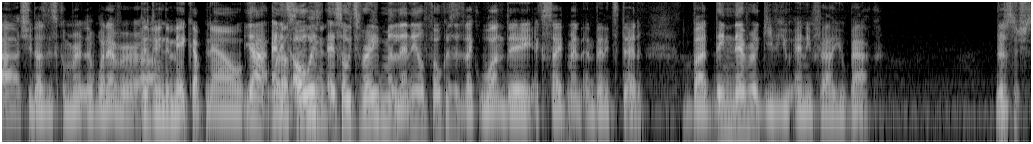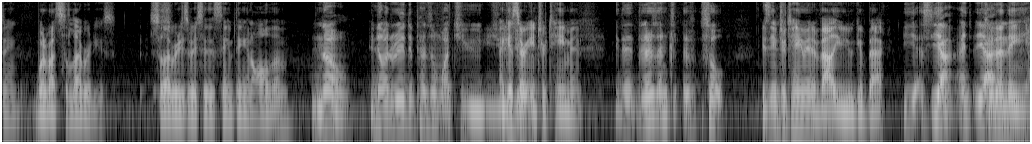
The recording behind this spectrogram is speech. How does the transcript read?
Uh, she does this commercial, whatever. They're uh, doing the makeup now. yeah, What and it's always so it's very millennial focus. It's like one day excitement and then it's dead, but they never give you any value back. That's interesting. What about celebrities? Celebrities basically the same thing in all of them. No, you know it really depends on what you. you I guess do. they're entertainment. There's so Is entertainment a value you give back? yes yeah and yeah. So then they Yeah,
